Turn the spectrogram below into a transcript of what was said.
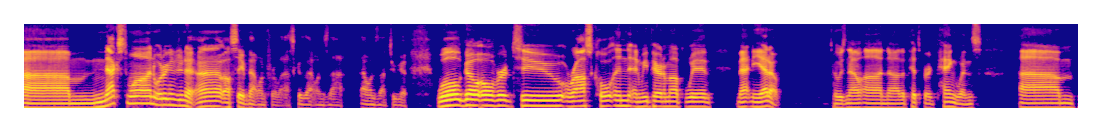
Um, next one, what are we gonna do next? Uh, I'll save that one for last because that one's not that one's not too good. We'll go over to Ross Colton and we paired him up with Matt Nieto, who is now on uh, the Pittsburgh Penguins. Um,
